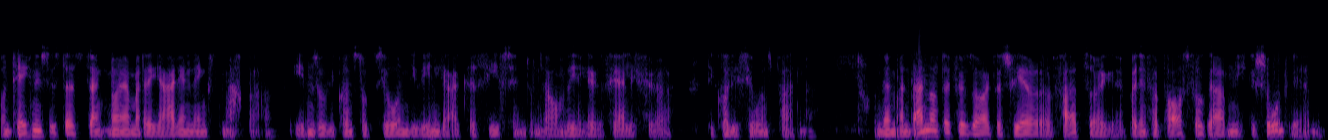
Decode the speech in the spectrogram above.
Und technisch ist das dank neuer Materialien längst machbar. Ebenso wie Konstruktionen, die weniger aggressiv sind und darum weniger gefährlich für die Kollisionspartner. Und wenn man dann noch dafür sorgt, dass schwerere Fahrzeuge bei den Verbrauchsvorgaben nicht geschont werden,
